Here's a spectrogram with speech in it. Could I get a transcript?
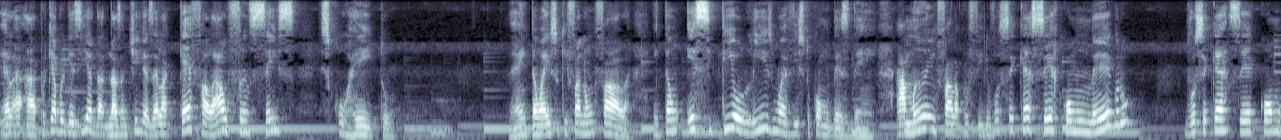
ela, a, porque a burguesia da, nas Antilhas ela quer falar o francês escorreito. Né? Então é isso que Fanon fala. Então esse criolismo é visto como desdém. A mãe fala para o filho: você quer ser como um negro você quer ser como.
